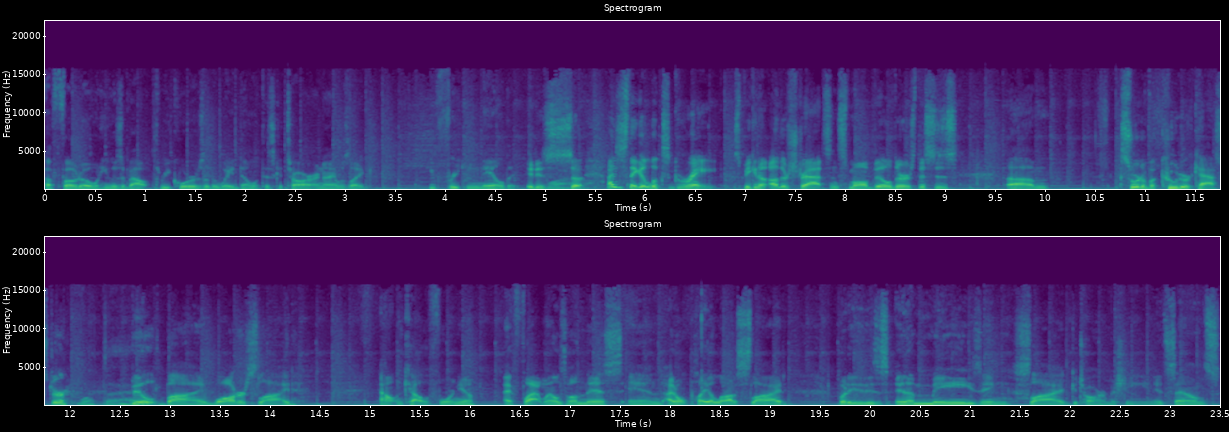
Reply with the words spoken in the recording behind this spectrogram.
a photo when he was about three quarters of the way done with this guitar, and I was like, "You freaking nailed it! It is so." I just think it looks great. Speaking of other strats and small builders, this is um, sort of a Coodercaster What the heck? built by Waterslide out in California. I have flat wounds on this, and I don't play a lot of slide, but it is an amazing slide guitar machine. It sounds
